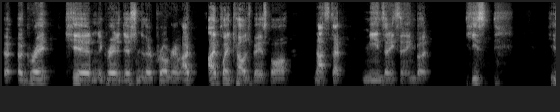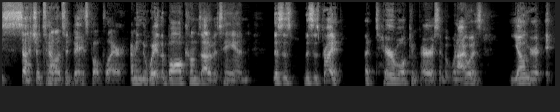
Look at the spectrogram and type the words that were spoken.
a, a, great kid and a great addition to their program. I, I played college baseball. Not that that means anything, but he's he's such a talented baseball player. I mean, the way the ball comes out of his hand. This is this is probably a terrible comparison, but when I was younger, it,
